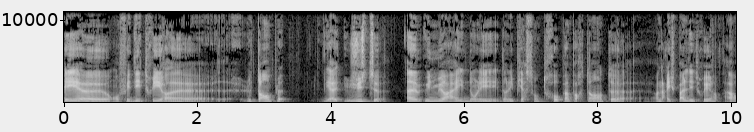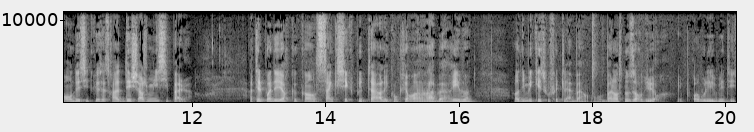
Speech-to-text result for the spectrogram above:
Et euh, on fait détruire euh, le temple. Il y a juste une muraille dont les, pierres sont trop importantes. Euh, on n'arrive pas à le détruire. Alors on décide que ce sera décharge municipale. À tel point d'ailleurs que quand cinq siècles plus tard les conquérants arabes arrivent, on dit mais qu'est-ce que vous faites là? Ben, On balance nos ordures. Mais pourquoi vous les mettez?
